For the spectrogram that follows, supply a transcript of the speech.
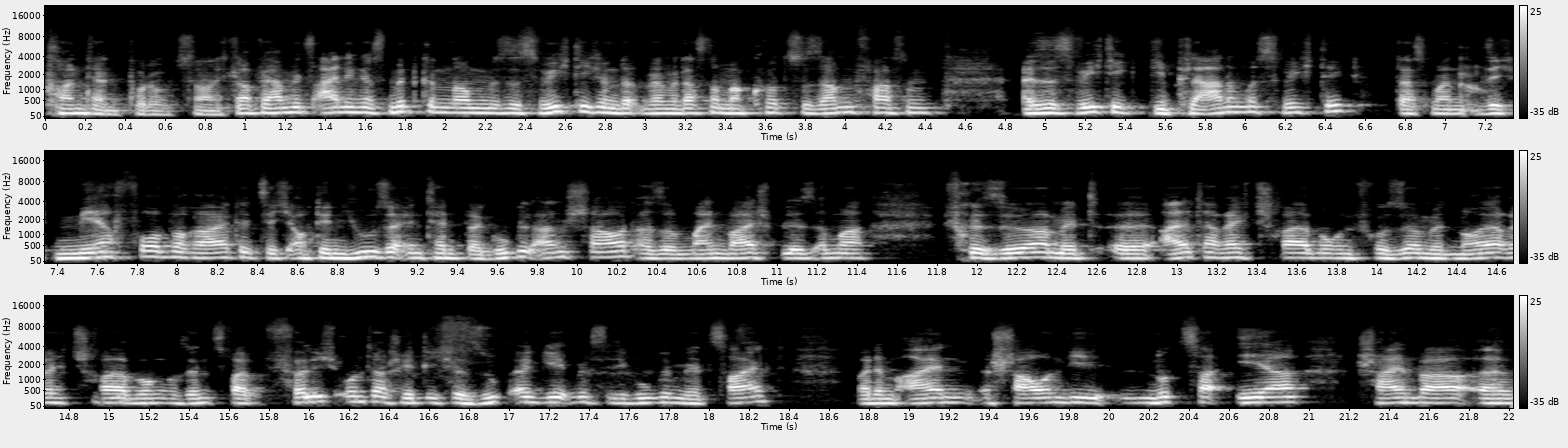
Content-Produktion. Ich glaube, wir haben jetzt einiges mitgenommen. Es ist wichtig, und wenn wir das nochmal kurz zusammenfassen, es ist wichtig, die Planung ist wichtig, dass man sich mehr vorbereitet, sich auch den User-Intent bei Google anschaut. Also mein Beispiel ist immer Friseur mit äh, alter Rechtschreibung und Friseur mit neuer Rechtschreibung sind zwei völlig unterschiedliche Suchergebnisse, die Google mir zeigt. Bei dem einen schauen die Nutzer eher scheinbar äh,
